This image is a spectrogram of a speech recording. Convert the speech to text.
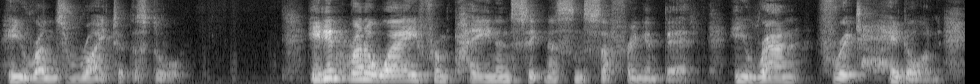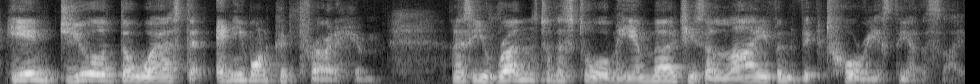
he runs right at the storm. He didn't run away from pain and sickness and suffering and death. He ran for it head on. He endured the worst that anyone could throw at him. And as he runs to the storm, he emerges alive and victorious the other side.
